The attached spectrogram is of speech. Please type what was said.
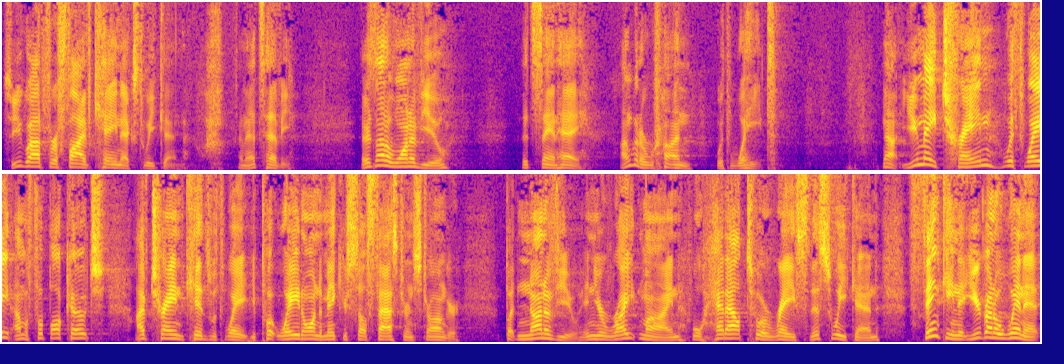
So you go out for a 5K next weekend. Wow, and that's heavy. There's not a one of you that's saying, hey, I'm going to run with weight. Now, you may train with weight. I'm a football coach. I've trained kids with weight. You put weight on to make yourself faster and stronger. But none of you, in your right mind, will head out to a race this weekend thinking that you're going to win it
